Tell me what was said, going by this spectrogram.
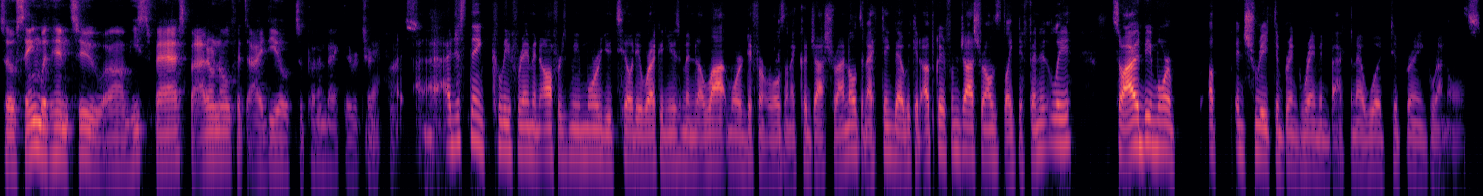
So same with him too. Um, he's fast, but I don't know if it's ideal to put him back there returning punts. I, I just think Kalif Raymond offers me more utility where I can use him in a lot more different roles than I could Josh Reynolds, and I think that we could upgrade from Josh Reynolds like definitively. So I would be more up intrigued to bring Raymond back than I would to bring Reynolds.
